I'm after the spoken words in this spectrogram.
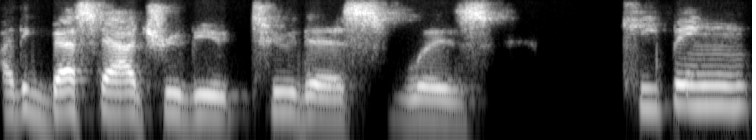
I think best attribute to this was keeping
